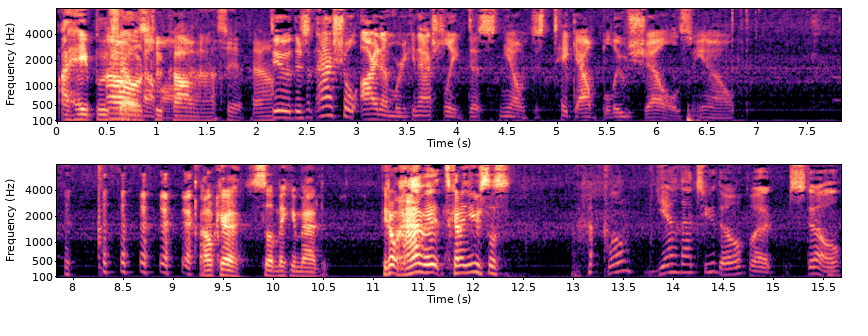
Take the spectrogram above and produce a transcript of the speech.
I hate blue Oh, shells. too on. common. I see it now. Dude, there's an actual item where you can actually just, you know, just take out blue shells, you know. I don't care. Still make me mad. If you don't have it, it's kind of useless. Well, yeah, that too, though, but still,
